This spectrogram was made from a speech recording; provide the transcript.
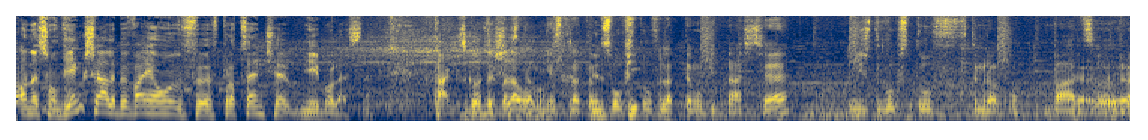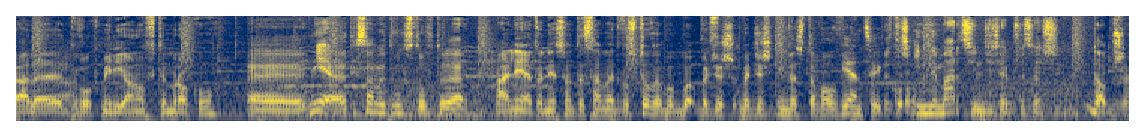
One są większe, ale bywają w, w procencie mniej bolesne. Tak, zgodzę Bardziej się z bolało tobą. mnie stratę Więc 200 pi- lat temu 15 niż 200 w tym roku. Bardzo. E, Ale dwóch milionów w tym roku? E, nie, tych samych 200, które... Ale nie, to nie są te same dwustówy, bo, bo będziesz, będziesz inwestował więcej. To jest inny Marcin dzisiaj przecież. Dobrze.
